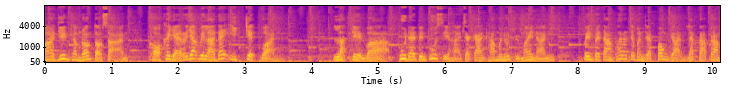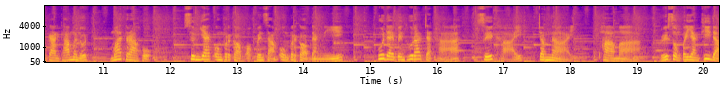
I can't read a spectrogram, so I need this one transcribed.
มารถยื่นคำร้องต่อศาลขอขยายระยะเวลาได้อีก 7 วัน หลักเกณฑ์ว่าผู้ใดเป็นผู้เสียหายจากการค้ามนุษย์หรือไม่นั้น เป็นไปตามพระราชบัญญัติป้องกัน และปราบปรามการค้ามนุษย์ มาตรา 6 ซึ่งแยกองค์ประกอบออกเป็น 3 องค์ประกอบดังนี้ ผู้ใดเป็นธุระจัดหา ซื้อขายจำหน่าย พามา หรือส่งไปยังที่ใด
